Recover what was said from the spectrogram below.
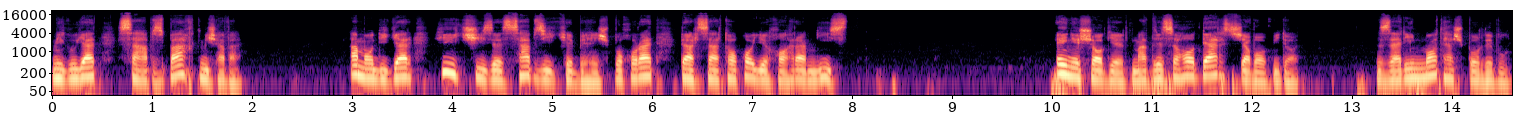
می‌گوید سبز بخت می شود. اما دیگر هیچ چیز سبزی که بهش بخورد در سرتاپای خواهرم نیست. عین شاگرد مدرسه ها درس جواب می‌داد. زرین ماتش برده بود.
